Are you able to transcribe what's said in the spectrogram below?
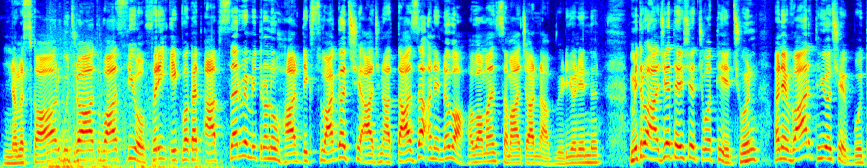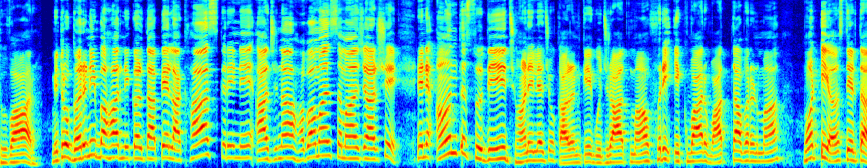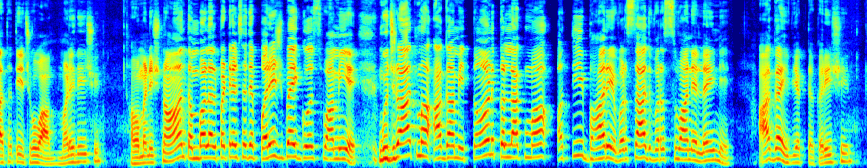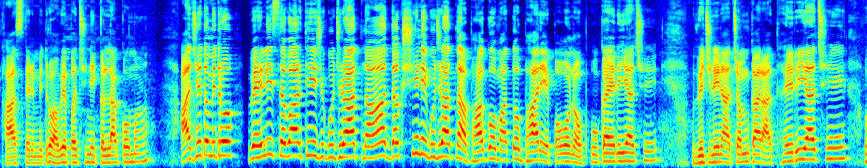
નમસ્કાર ગુજરાત વાસીઓ ફરી એક વખત આપ સર્વે મિત્રોનું હાર્દિક સ્વાગત છે આજના તાજા અને નવા હવામાન સમાચારના વિડીયોની અંદર. મિત્રો, આજે થઈ છે ચોથી જૂન અને વાર થયો છે બુધવાર. મિત્રો, ઘરની બહાર નીકળતા પહેલા ખાસ કરીને આજના હવામાન સમાચાર છે એને અંત સુધી જાણી લેજો, કારણ કે ગુજરાતમાં ફરી એકવાર વાતાવરણમાં મોટી અસ્થિરતા થતી જોવા મળી રહી છે. હવામાન નિષ્ણાંત અંબાલાલ પટેલ સાથે પરેશભાઈ ગોસ્વામીએ ગુજરાતમાં આગામી ત્રણ કલાકમાં અતિ ભારે વરસાદ વરસવાને લઈને આગાહી વ્યક્ત કરી છે. ખાસ કરીને મિત્રો, હવે પછીની કલાકોમાં. આજે તો મિત્રો, વહેલી સવારથી જ ગુજરાતના, દક્ષિણી ગુજરાતના ભાગોમાં તો ભારે પવનો ફૂંકાઈ રહ્યા છે. વીજળીના ચમકારા થઈ રહ્યા છે.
